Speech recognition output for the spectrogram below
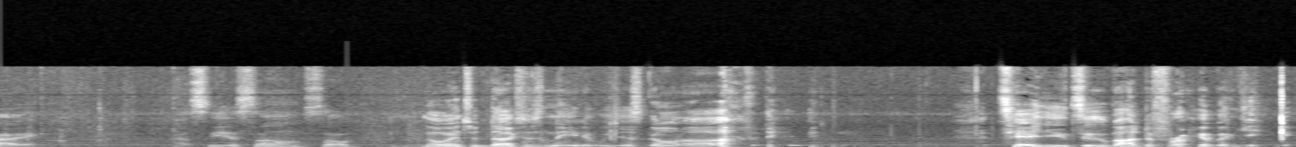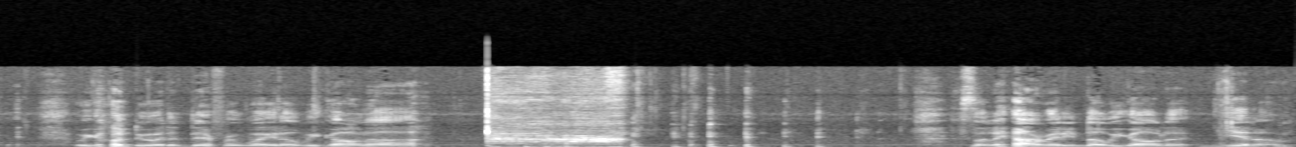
Alright. I see a song, so no introductions needed. We just gonna uh, tell YouTube about the frame again. we gonna do it a different way though. We gonna uh, so they already know we gonna get them.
